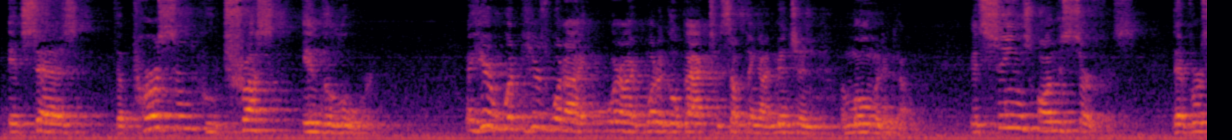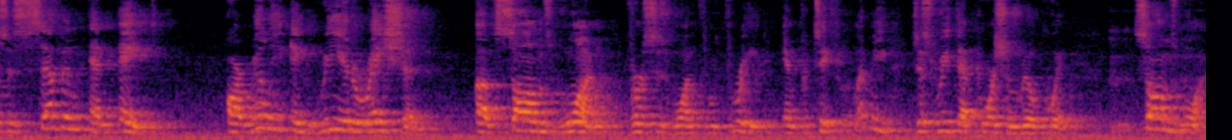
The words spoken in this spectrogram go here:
it says, The person who trusts in the Lord. Now here what, here's what I, where I want to go back to something I mentioned a moment ago. It seems on the surface that verses 7 and 8 are really a reiteration of Psalms 1, verses 1 through 3 in particular. Let me just read that portion real quick. Psalms 1,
